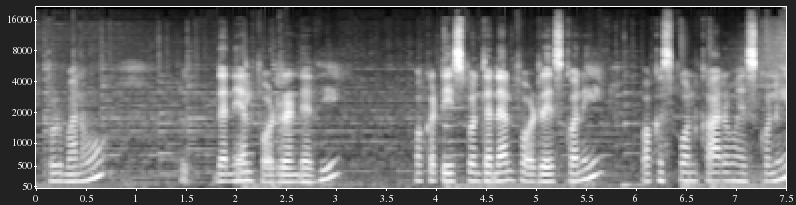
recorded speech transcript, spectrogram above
ఇప్పుడు మనం ధనియాల పౌడర్ అండి అది. ఒక టీ స్పూన్ ధనియాల పౌడర్ వేసుకొని ఒక స్పూన్ కారం వేసుకొని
